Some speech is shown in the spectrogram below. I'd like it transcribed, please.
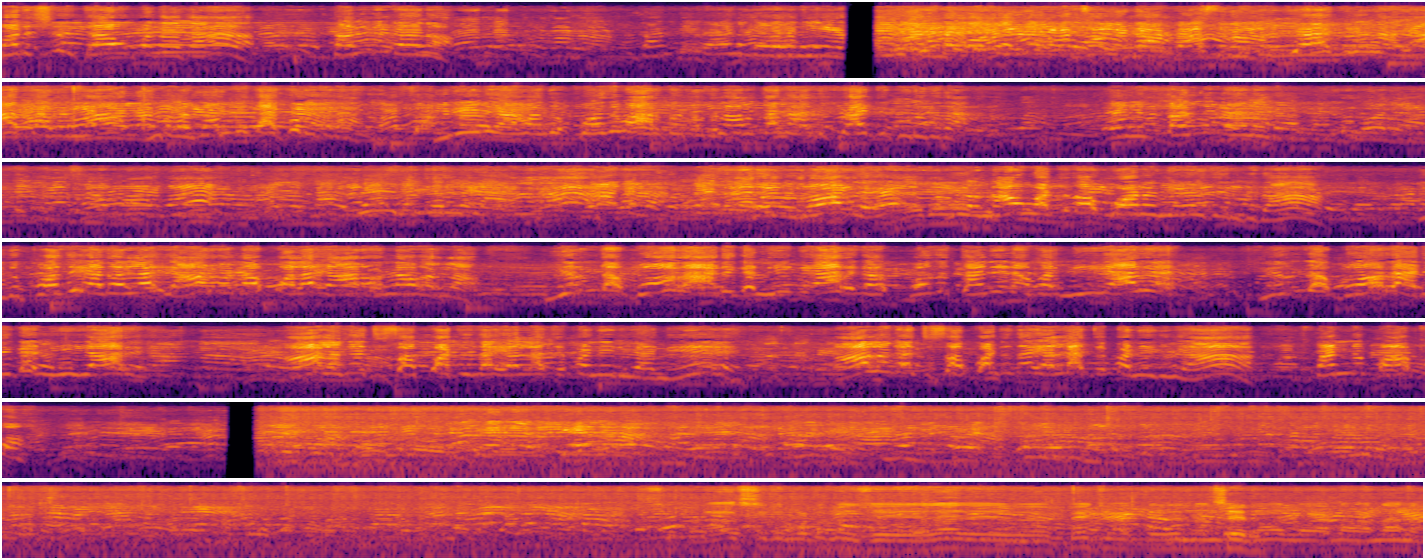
தேவைப்படாதா தண்ணி வேணும் தண்ணி வேணும் வந்து இருக்கிறதுனால தான் நான் பேட்டி கொடுக்குறேன். எங்களுக்கு தண்ணி வேணுங்க. ஒரு ரோடு, இருக்குதா? இது பொது இடம்ல யார் வேணா போலாம், யார் வேணா வரலாம். இருந்த போர் அடிக்க நீங்க யாருங்க? பொது தனி நபர் நீ யாரு? இருந்த போர் அடிக்க நீ யாரு? ஆளுங்கட்சி support தான் எல்லாத்தையும் பண்ணிடுவியா நீ? ஆளுங்கட்சி support தான் எல்லாத்தையும் பண்ணிடுவியா? பண்ணு பாப்போம் லாஸ்ட்டுக்கு மட்டும் கொஞ்சம் ஏதாவது பேச்சுவார்த்தை எதுவும் வந்தாங்க.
